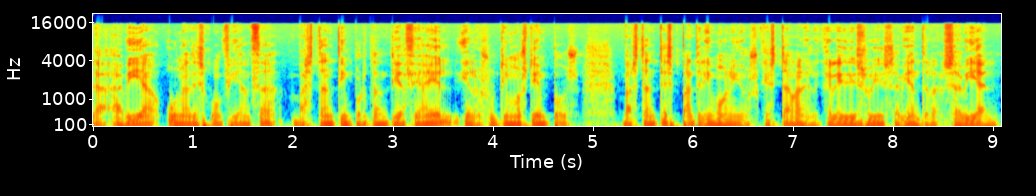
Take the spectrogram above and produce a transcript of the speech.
había una desconfianza bastante importante hacia él y en los últimos tiempos bastantes patrimonios que estaban en el Credit Suisse se habían, se habían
